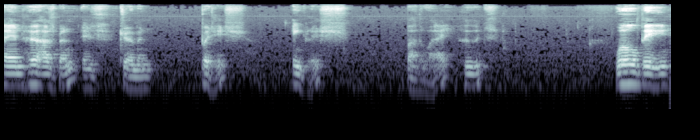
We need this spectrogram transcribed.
and her husband is German, British, English, by the way, Hoods, will be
